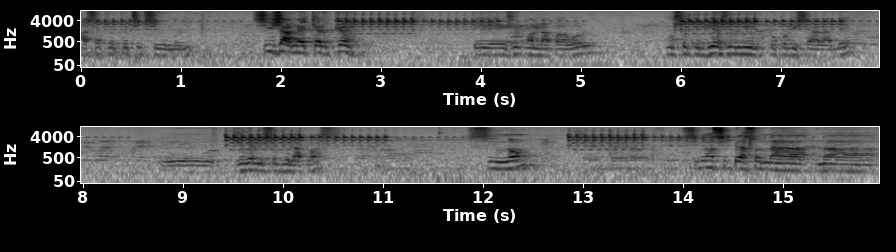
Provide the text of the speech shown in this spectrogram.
à cette petite cérémonie. Si jamais quelqu'un, et je vais prendre la parole, pour souhaiter bienvenue au commissaire Aladin, je vais lui céder la place. Sinon, sinon si personne n'a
